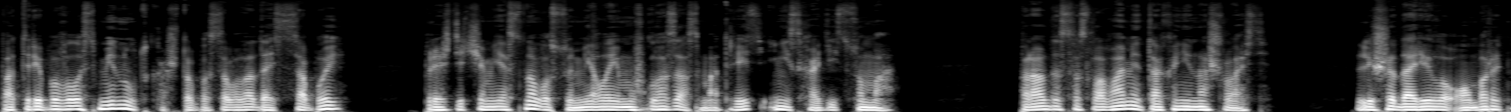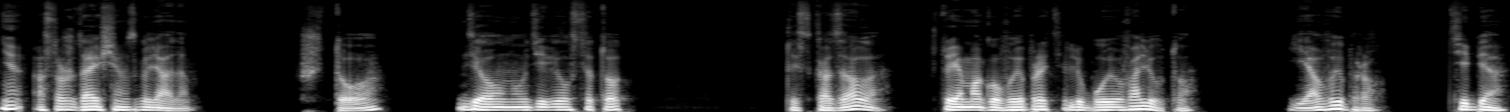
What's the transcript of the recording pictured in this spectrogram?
Потребовалась минутка, чтобы совладать с собой, прежде чем я снова сумела ему в глаза смотреть и не сходить с ума. Правда, со словами так и не нашлась. Лишь одарила оборотня осуждающим взглядом. «Что?» — деланно удивился тот. «Ты сказала, что я могу выбрать любую валюту. Я выбрал. Тебя.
